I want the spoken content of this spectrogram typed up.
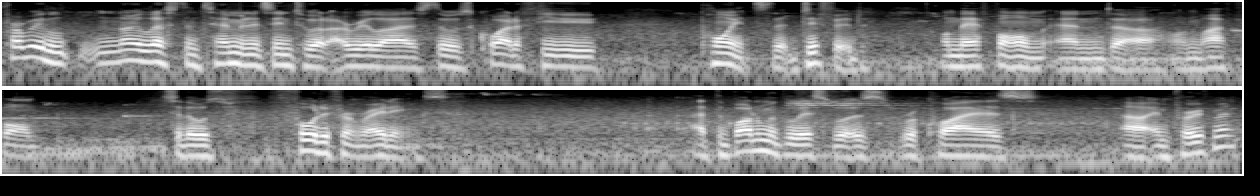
probably no less than 10 minutes into it, I realized there was quite a few points that differed on their form and uh, on my form. So there was four different ratings. At the bottom of the list was requires uh, improvement.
